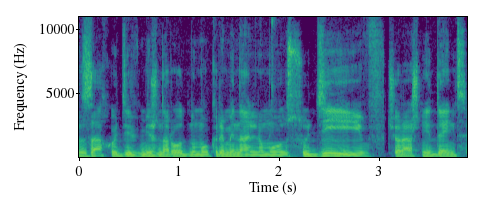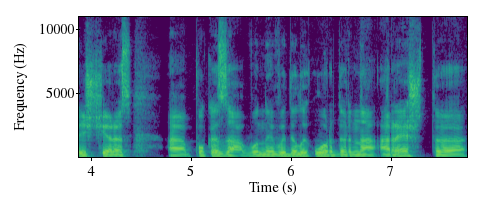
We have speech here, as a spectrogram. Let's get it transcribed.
е, заході в міжнародному кримінальному суді. Вчорашній день це ще раз е, показав. Вони видали ордер на арешт. е,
